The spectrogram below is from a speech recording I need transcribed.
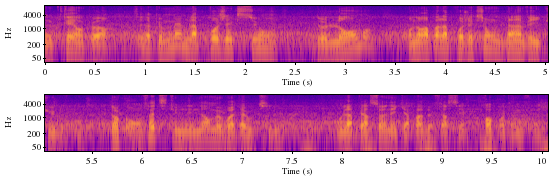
on crée encore. C'est-à-dire que même la projection de l'ombre, on n'aura pas la projection d'un véhicule. Donc en fait, c'est une énorme boîte à outils où la personne est capable de faire ses propres camouflages.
